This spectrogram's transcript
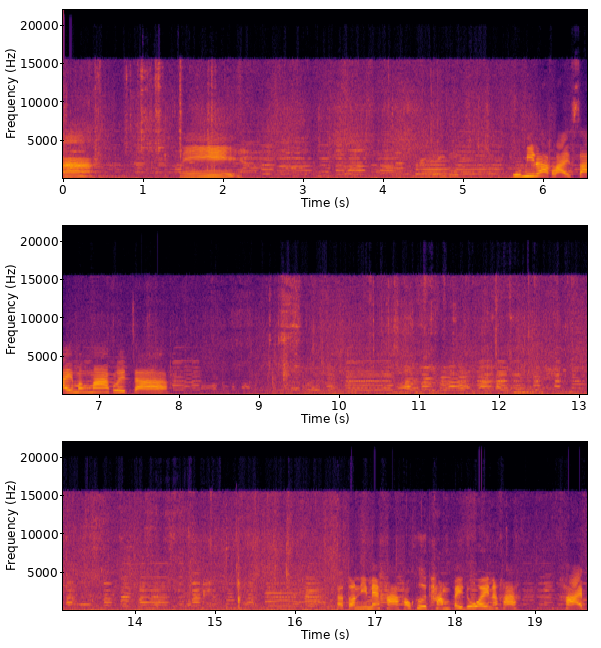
อ่านี่โหมีหลากหลายไส้มาก ๆ เลยจ้า แล้วตอนนี้แม่ค้าเขาคือทำไปด้วยนะคะ ขายไป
